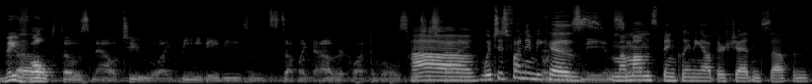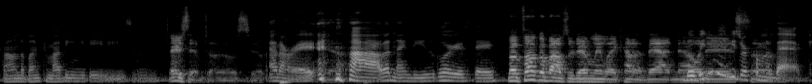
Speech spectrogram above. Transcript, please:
they uh, vault those now too, like Beanie Babies and stuff like that, other collectibles, which Ah, is funny. which is funny because my stuff. mom's been cleaning out their shed and stuff and found a bunch of my beanie babies and I used to have a ton of those too. I know right. Yeah. Ah, the nineties, glorious day. But Funko Pops are definitely like kind of that nowadays. the beanie babies are uh, coming back.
